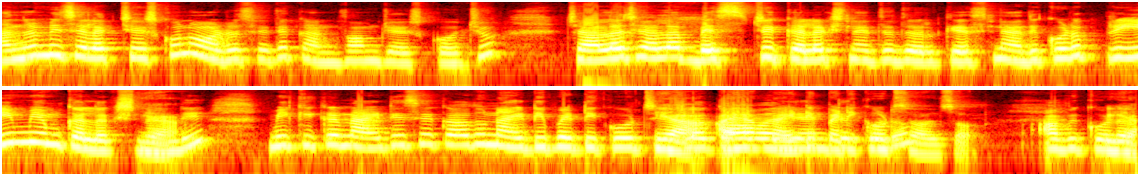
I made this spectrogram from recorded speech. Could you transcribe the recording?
అందులో మీరు సెలెక్ట్ చేసుకొని ఆర్డర్స్ అయితే కన్ఫర్మ్ చేసుకోవచ్చు. చాలా చాలా బెస్ట్ కలెక్షన్ అయితే దొరికేస్తుంది అది కూడా ప్రీమియం కలెక్షన్ అండి. మీకు ఇక్కడ నైటీసే కాదు నైటీ పెట్టి కోట్స్ ఇట్లా కావాలి పెట్టికోట్స్ కూడా ఆల్సో అవి కూడా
